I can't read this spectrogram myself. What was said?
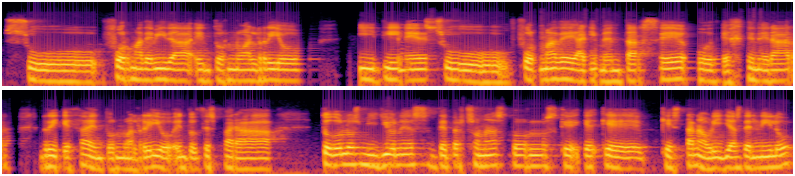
su forma de vida en torno al río y tiene su forma de alimentarse o de generar riqueza en torno al río. Entonces, para todos los millones de personas por los que, están a orillas del Nilo,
